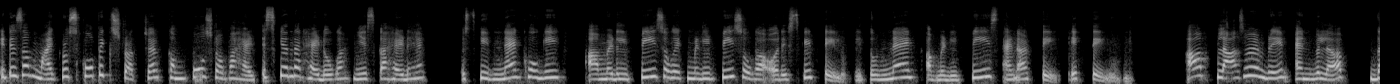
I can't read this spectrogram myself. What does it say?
it is a microscopic structure composed of a head इसके अंदर हेड होगा। ये इसका हेड है। इसकी नेक होगी। मिडिल पीस होगा एक मिडिल पीस होगा और इसकी टेल होगी। तो neck a middle piece and a tail एक टेल होगी। अब plasma membrane envelope the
